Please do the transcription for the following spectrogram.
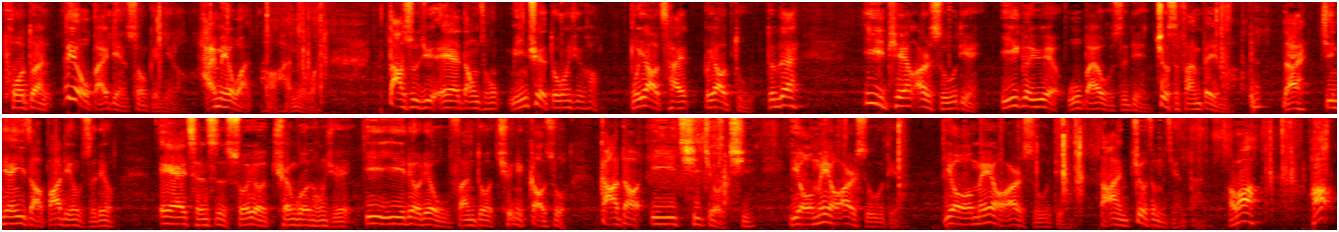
波段六百点送给你了，还没完哈，还没完。大数据 AI 当中明确多空讯号，不要猜，不要赌，对不对？一天二十五点，一个月五百五十点，就是翻倍嘛。来，今天一早八点五十六，AI 城市所有全国同学一一六六五翻多，请你告诉我，嘎到一一七九七，有没有二十五点？有没有二十五点？答案就这么简单，好不好？好，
